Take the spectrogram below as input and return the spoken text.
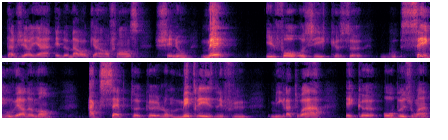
d'Algériens et de Marocains en France, chez nous, mais il faut aussi que ce ces gouvernements acceptent que l'on maîtrise les flux migratoires et que, au besoin,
